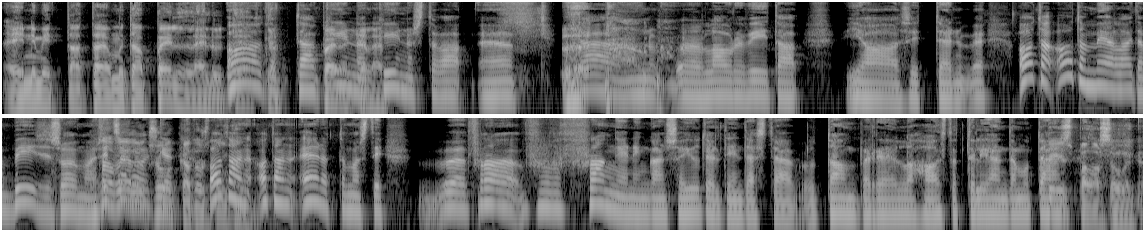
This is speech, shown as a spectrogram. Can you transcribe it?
Ei nimittäin, tämä ei ole mitään Oota, tiedätkö? tämä on kiinno, kiinnostava. Tämä on Lauri Viita ja sitten... ö, Oota, oota, minä laitan biisi soimaan. Ota Sit sä vielä yksi otan, otan ehdottomasti. Fra, Fra, Frangenin kanssa juteltiin tästä Tampereella, haastatteli häntä, mutta hän... Piispalassa oliko?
